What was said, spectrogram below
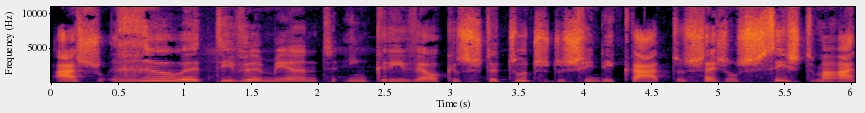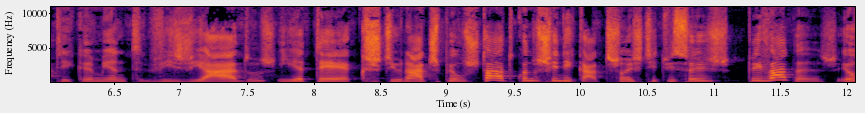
acho relativamente incrível que os estatutos dos sindicatos sejam sistematicamente vigiados e até questionados pelo Estado, quando os sindicatos são instituições privadas. Eu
